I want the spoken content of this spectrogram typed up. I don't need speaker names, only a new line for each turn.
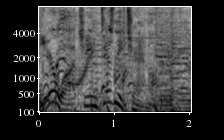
You're watching Disney Channel.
